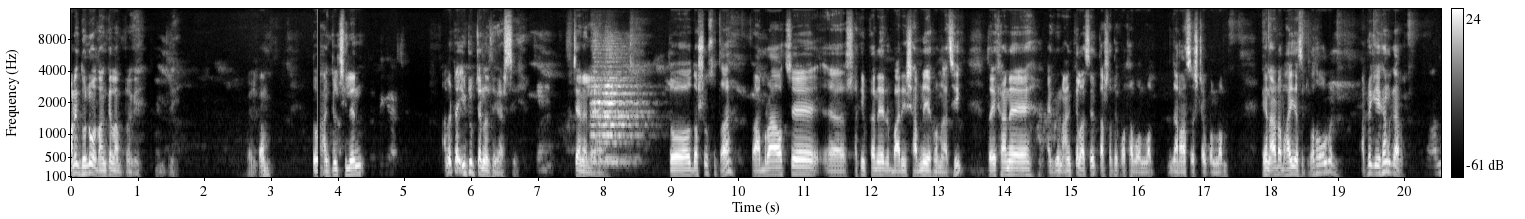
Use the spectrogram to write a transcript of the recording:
অনেক ধন্যবাদ আঙ্কেল আপনাকে। জি ওয়েলকাম তো আঙ্কেল ছিলেন আমি একটা ইউটিউব চ্যানেল থেকে আসছি। চ্যানেলে হ্যাঁ। তো দর্শক শ্রোতা তো আমরা হচ্ছে শাকিব খানের বাড়ির সামনে এখন আছি। তো এখানে একজন আঙ্কেল আছে তার সাথে কথা বললাম জানার চেষ্টা করলাম। এখানে একটা ভাই আছে কথা বলবেন? আপনি কি এখানকার? আমি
